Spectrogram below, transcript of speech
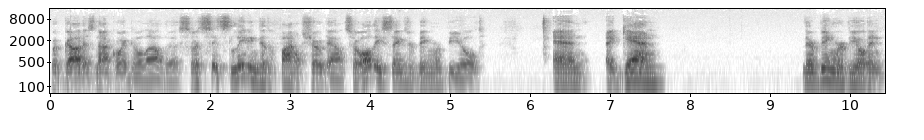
But God is not going to allow this. So it's it's leading to the final showdown. So all these things are being revealed, and again, they're being revealed in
